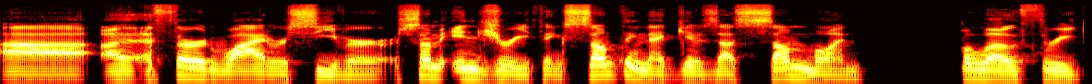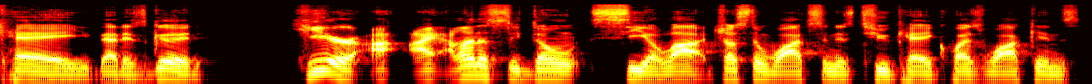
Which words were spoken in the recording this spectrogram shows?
uh, a, a third wide receiver, some injury thing, something that gives us someone below 3K that is good. Here, I, I, honestly don't see a lot. Justin Watson is 2K, Quez Watkins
